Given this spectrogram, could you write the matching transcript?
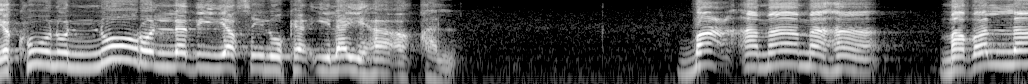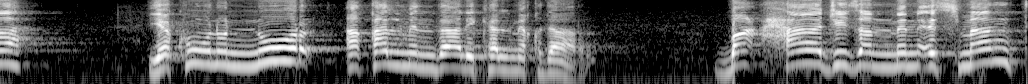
يكون النور الذي يصلك إليها أقل. ضع أمامها مظلة يكون النور أقل من ذلك المقدار. ضع حاجزا من إسمنت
